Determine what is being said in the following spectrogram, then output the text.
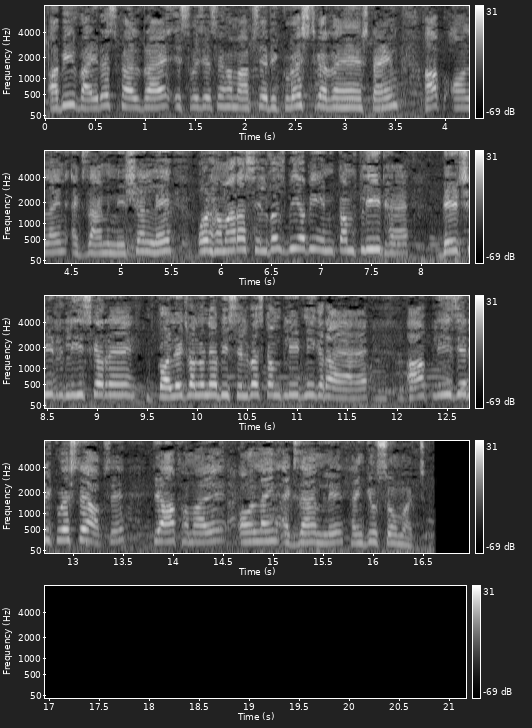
अभी वायरस फैल रहा है, इस वजह से हम आपसे रिक्वेस्ट कर रहे हैं इस टाइम आप ऑनलाइन एग्जामिनेशन लें। और हमारा सिलेबस भी अभी इनकम्प्लीट है। डेट शीट रिलीज़ कर रहे हैं। कॉलेज वालों ने अभी सिलेबस कंप्लीट नहीं कराया है। आप प्लीज़ ये रिक्वेस्ट है आपसे कि आप हमारे ऑनलाइन एग्ज़ाम लें। Thank you so much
